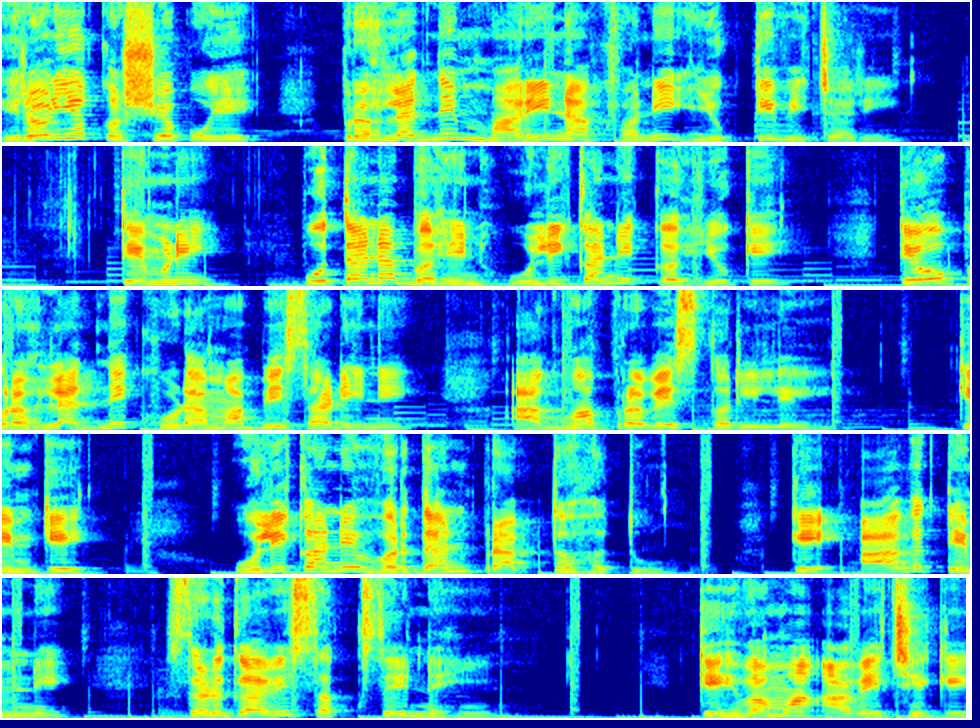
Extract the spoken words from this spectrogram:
હિરણ્ય કશ્યપુએ પ્રહલાદને મારી નાખવાની યુક્તિ વિચારી. તેમણે પોતાના બહેન હોલિકાને કહ્યું કે તેઓ પ્રહલાદને ખોળામાં બેસાડીને આગમાં પ્રવેશ કરી લે. કેમ કે હોલિકાને વરદાન પ્રાપ્ત હતું કે આગ તેમને સળગાવી શકશે નહીં. કહેવામાં આવે છે કે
